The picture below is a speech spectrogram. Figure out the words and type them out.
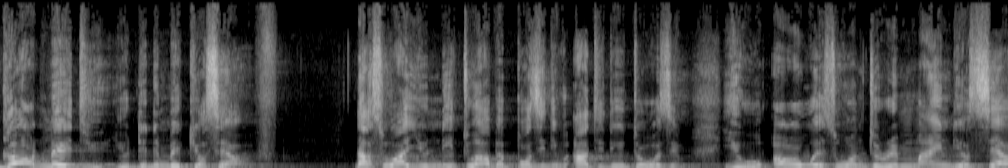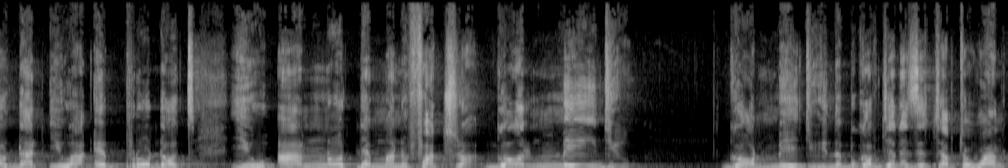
God made you, you didn't make yourself. That's why you need to have a positive attitude towards Him. You always want to remind yourself that you are a product, you are not the manufacturer. God made you. God made you. In the book of Genesis, chapter 1,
